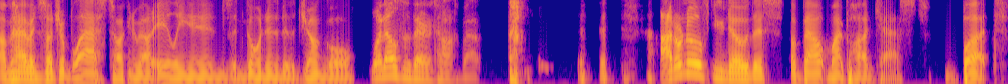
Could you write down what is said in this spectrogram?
I'm having such a blast talking about aliens and going into the jungle. what else is there to talk about? I don't know if you know this about my podcast, but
